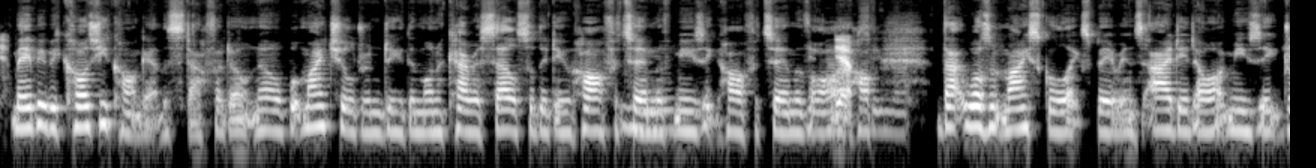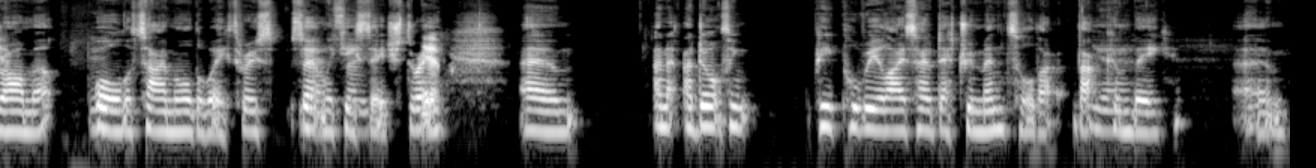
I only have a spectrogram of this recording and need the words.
yeah. Maybe because you can't get the staff, I don't know. But my children do them on a carousel, so they do half a term mm. of music, half a term of art. Yeah, half... that. that. wasn't my school experience. I did art, music, drama mm. all the time, all the way through. Certainly, yeah, key stage three. Um, and I don't think people realise how detrimental that that can be. Um,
